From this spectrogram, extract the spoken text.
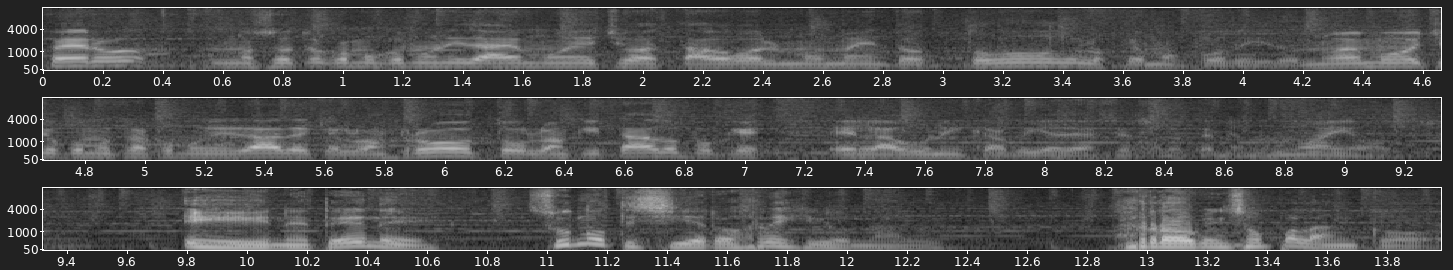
pero nosotros como comunidad hemos hecho hasta el momento todo lo que hemos podido. No hemos hecho como otras comunidades que lo han roto, lo han quitado, porque es la única vía de acceso que tenemos, no hay otra. NTN, su noticiero regional. Robinson Polanco.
